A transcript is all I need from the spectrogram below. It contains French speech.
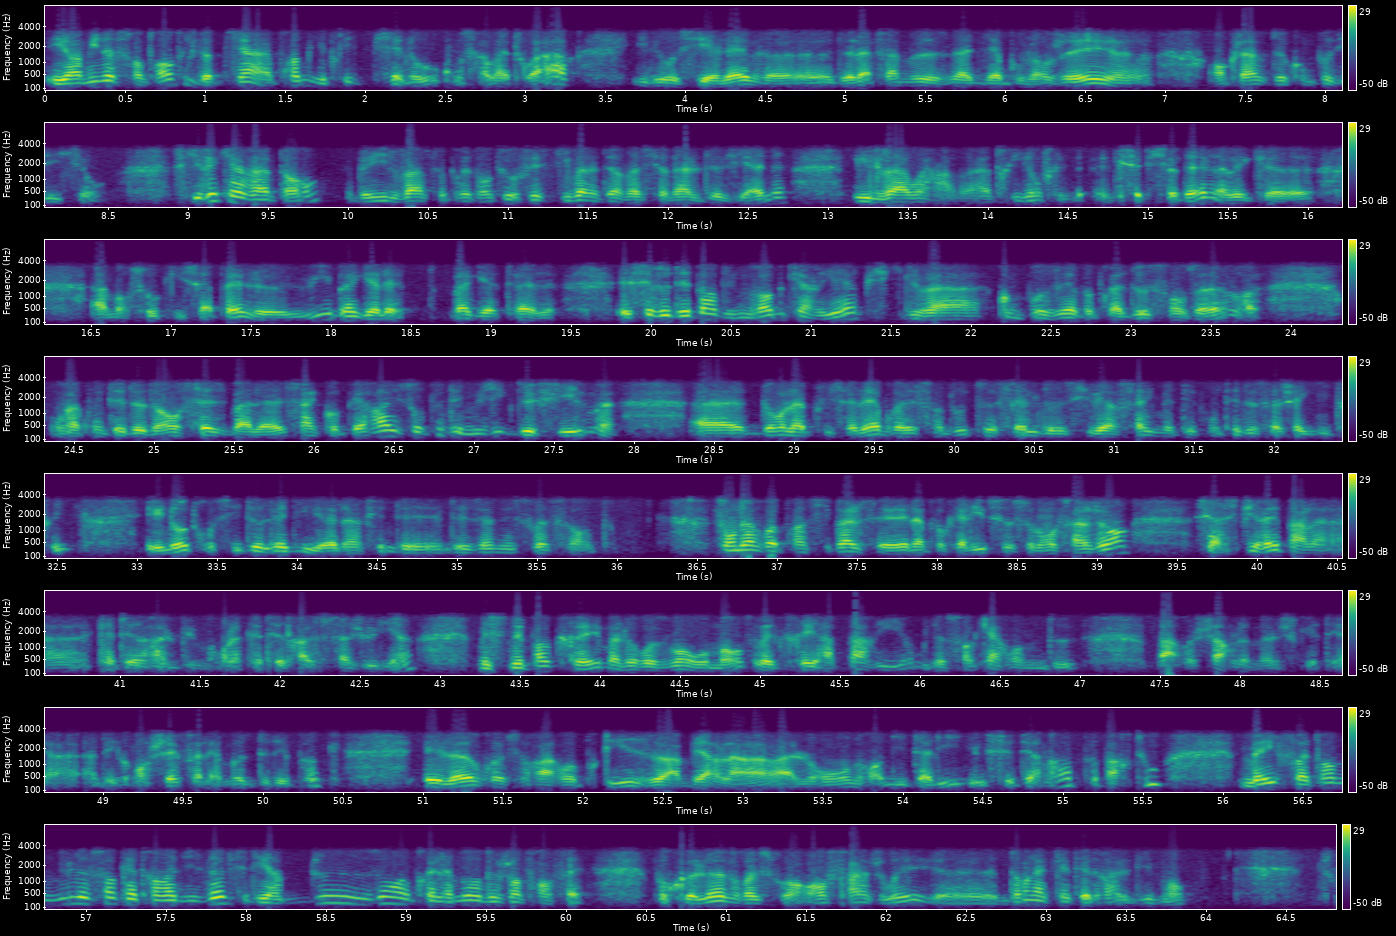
Et en 1930, il obtient un premier prix de piano au conservatoire. Il est aussi élève euh, de la fameuse Nadia Boulanger euh, en classe de composition. Ce qui fait qu'à 20 ans, eh il va se présenter au Festival international de Vienne. Il va avoir un, triomphe exceptionnel avec euh, un morceau qui s'appelle Huit baguettes. Bagatelle. Et c'est le départ d'une grande carrière puisqu'il va composer à peu près 200 œuvres. On va compter dedans 16 ballets, 5 opéras et surtout des musiques de films, euh, dont la plus célèbre est sans doute celle de Siversheim, était comptée de Sacha Guitry, et une autre aussi de Lady un film des, des années 60. Son œuvre principale, c'est l'Apocalypse selon Saint Jean. C'est inspiré par la cathédrale du Mans, la cathédrale Saint-Julien. Mais ce n'est pas créé malheureusement au Mans, ça va être créé à Paris en 1942 par Charles Munch, qui était un, des grands chefs à la mode de l'époque. Et l'œuvre sera reprise à Berlin, à Londres, en Italie, etc., un peu partout. Mais il faut attendre 1999, c'est-à-dire deux ans après la mort de Jean Français, pour que l'œuvre soit enfin jouée euh, dans la cathédrale du Mans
